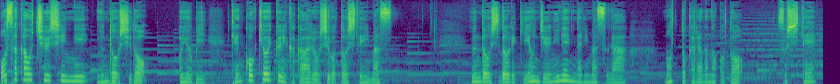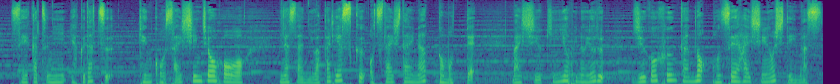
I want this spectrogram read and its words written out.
大阪を中心に運動指導及び健康教育に関わるお仕事をしています。運動指導歴42年になりますがもっと体のことそして生活に役立つ健康最新情報を皆さんに分かりやすくお伝えしたいなと思って毎週金曜日の夜15分間の音声配信をしています。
